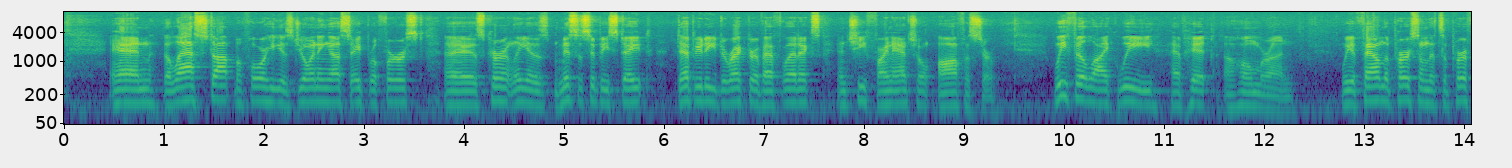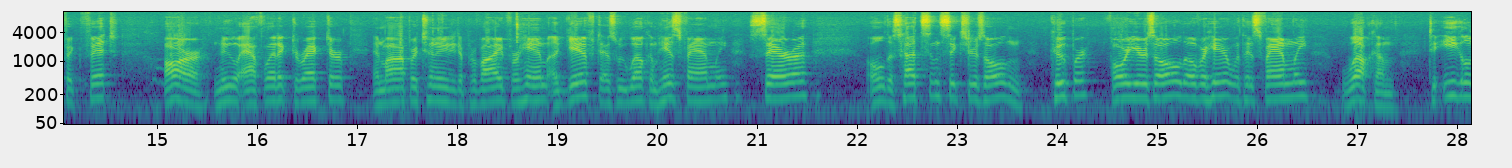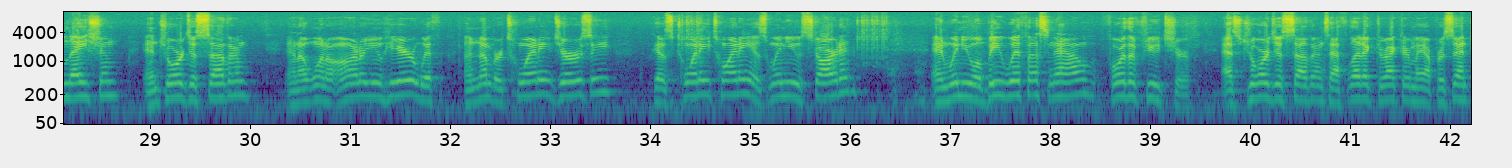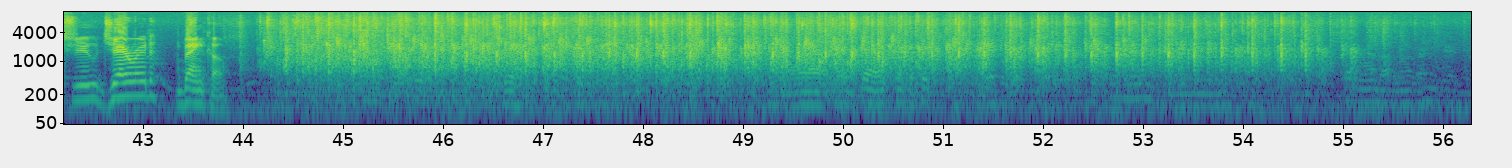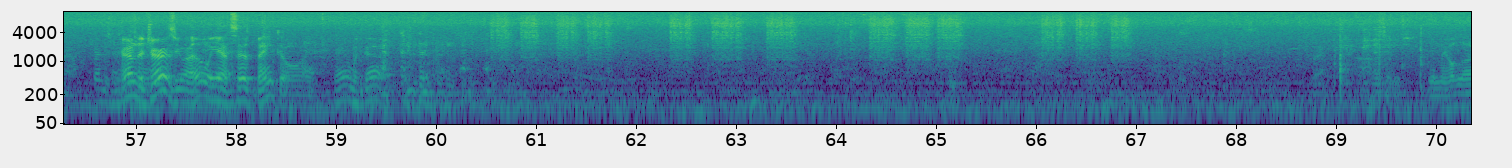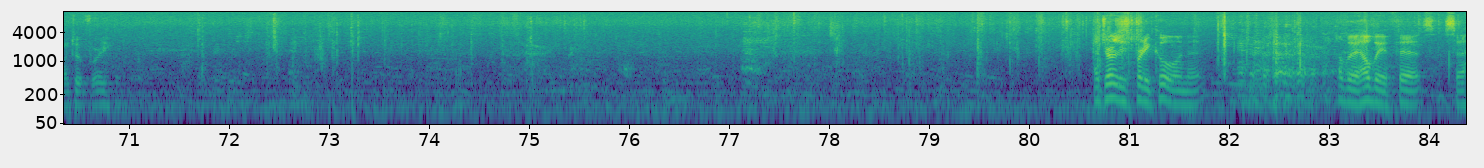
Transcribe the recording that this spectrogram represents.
And the last stop before he is joining us, April 1st, uh, is currently as Mississippi State Deputy Director of Athletics and Chief Financial Officer we feel like we have hit a home run. We have found the person that's a perfect fit, our new athletic director, and my opportunity to provide for him a gift as we welcome his family, Sarah, oldest Hudson, six years old, and Cooper, four years old, over here with his family. Welcome to Eagle Nation and Georgia Southern. And I want to honor you here with a number 20 jersey because 2020 is when you started and when you will be with us now for the future. As Georgia Southern's athletic director, may I present to you Jared Benko. Turn the jersey. Oh, yeah, it says Benko on it. There we go. To it for you. That jersey's pretty cool, isn't it? hopefully, hopefully it fits. So,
